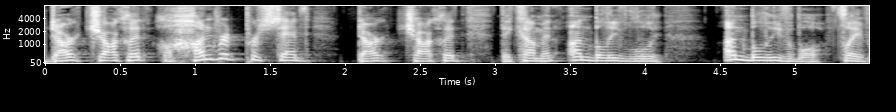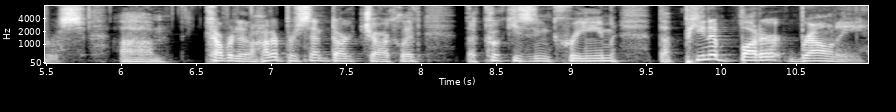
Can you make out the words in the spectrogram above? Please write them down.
Dark chocolate, 100% dark chocolate. They come in unbelievable, unbelievable flavors. Um, covered in 100% dark chocolate, the cookies and cream, the peanut butter brownie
